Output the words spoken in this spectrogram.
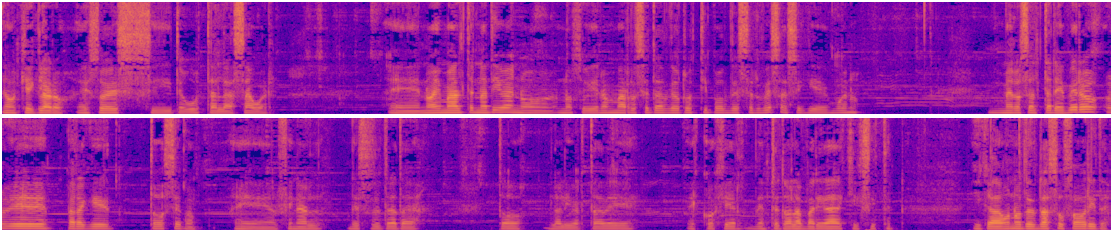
No que claro eso es si te gusta la sour eh, no hay más alternativas, no, no subieron más recetas de otros tipos de cerveza, así que bueno, me lo saltaré. Pero eh, para que todos sepan, eh, al final de eso se trata todo, la libertad de escoger entre todas las variedades que existen. Y cada uno tendrá sus favoritas.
